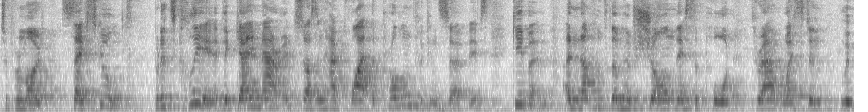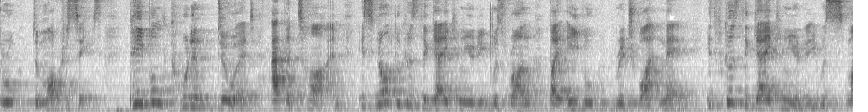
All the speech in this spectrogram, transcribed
to promote safe schools. But it's clear that gay marriage doesn't have quite the problem for conservatives, given enough of them have shown their support throughout Western liberal democracies. People couldn't do it at the time. It's not because the gay community was run by evil, rich white men. It's because the gay community was smart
